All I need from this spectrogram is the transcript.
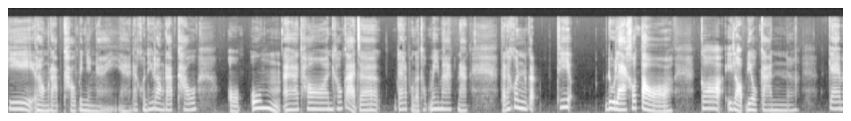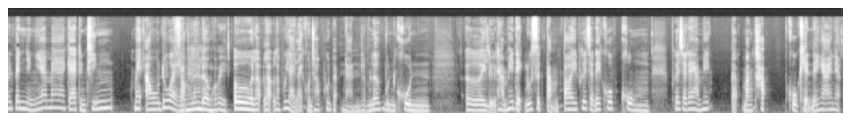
ที่รองรับเขาเป็นยังไง ถ้าคนที่รองรับเขาอบอุ้มอาทรเขาก็อาจจะได้รับผลกระทบไม่มากนัก แต่ถ้าคนที่ดูแลเขาต่อ ก็อีหลอบเดียวกันนะแกมันเป็นอย่างเงี้ยแม่แกถึงทิ้งไม่เอาด้วยซ้ำเรื่องเดิมเขาไปอีกเออแล้วแล้วผู้ใหญ่หลายคนชอบพูดแบบนั้นลำเลิกบุญคุณ เอย หรือทำให้เด็กรู้สึกต่ำต้อย เพื่อจะได้ควบคุม เพื่อจะได้ทำให้แบบบังคับขู่เข็นได้ง่ายเนี่ย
